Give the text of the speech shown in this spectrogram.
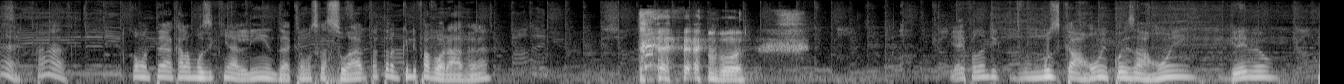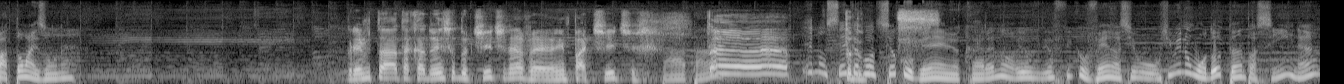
É, tá. Como tem aquela musiquinha linda, aquela música suave, tá tranquilo e favorável, né? Boa. E aí falando de música ruim, coisa ruim, Grêmio patou mais um, né? O Grêmio tá, tá com a doença do Tite, né, velho? Empatite. Tá, tá. Tá. Eu não sei o que aconteceu com o Grêmio, cara. Eu, não- eu, eu fico vendo, assim, o time não mudou tanto assim, né?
